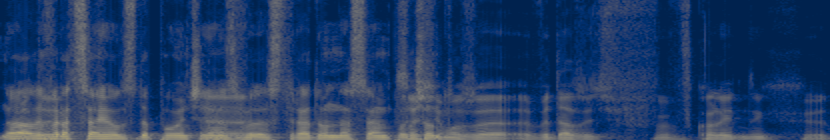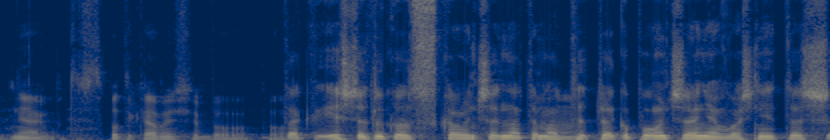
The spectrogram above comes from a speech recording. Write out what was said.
No, no ale wracając do połączenia z Welostradą na samym początku. Co się może wydarzyć w, w kolejnych dniach, bo też spotykamy się, bo, bo... Tak, jeszcze tylko skończę na temat mhm. tego połączenia. Właśnie też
